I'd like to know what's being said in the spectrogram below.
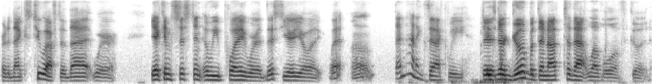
for the next two after that, where yeah, consistent OE play. Where this year you're like, what? Uh, they're not exactly. They're It's- they're good, but they're not to that level of good.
